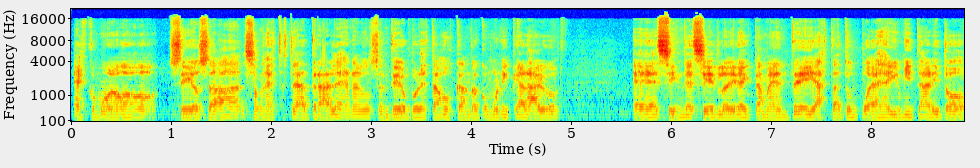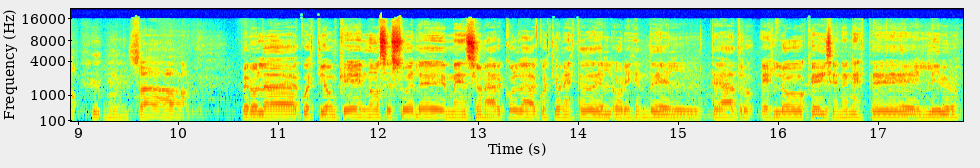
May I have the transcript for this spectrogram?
es como, sí, o sea, son gestos teatrales en algún sentido, porque estás buscando comunicar algo eh, sin decirlo directamente y hasta tú puedes imitar y todo. O sea... Pero la cuestión que no se suele mencionar con la cuestión esta del origen del teatro es lo que dicen en este libro,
